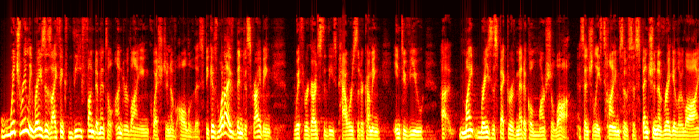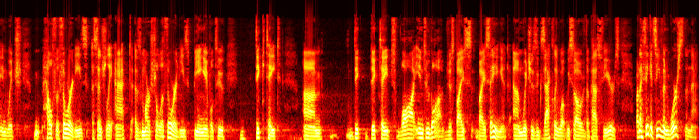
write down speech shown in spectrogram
which really raises, I think, the fundamental underlying question of all of this. Because what I've been describing with regards to these powers that are coming into view uh, might raise the specter of medical martial law, essentially times of suspension of regular law in which health authorities essentially act as martial authorities, being able to dictate um, di- dictate law into law just by by saying it, um, which is exactly what we saw over the past few years. But I think it's even worse than that.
